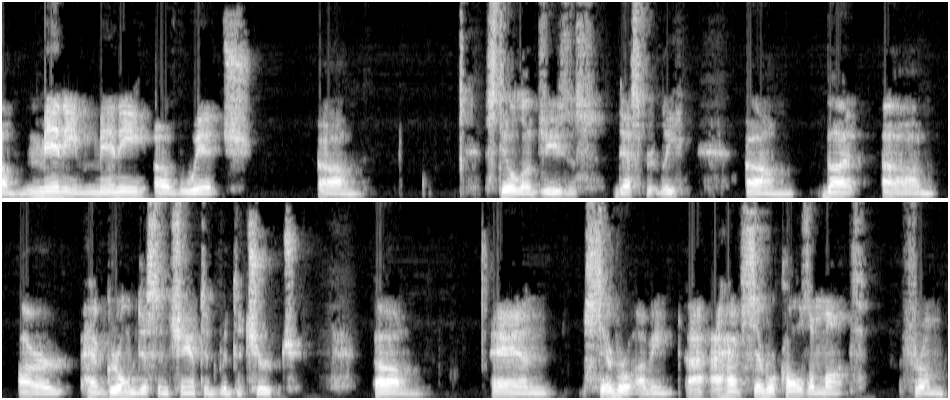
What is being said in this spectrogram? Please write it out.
uh, many, many of which um, still love Jesus desperately, um, but um, are have grown disenchanted with the church. Um, and several, I mean, I, I have several calls a month from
